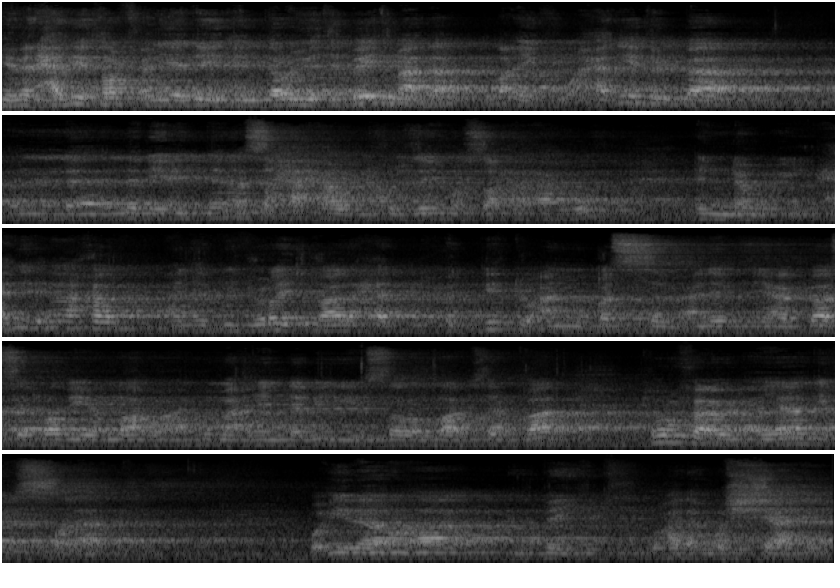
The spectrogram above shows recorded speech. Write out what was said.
إذا حديث رفع اليدين عند رؤية البيت ماذا؟ ضعيف. وحديث الباب الذي عندنا صححه ابن خزيمة وصححه النووي. الحديث الآخر عن ابن جريج قال حدثت عن مقسم عن ابن عباس رضي الله عنهما عن النبي صلى الله عليه وسلم قال ترفع الأيادي في الصلاة وإذا رأى البيت. وهذا هو الشاهد.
